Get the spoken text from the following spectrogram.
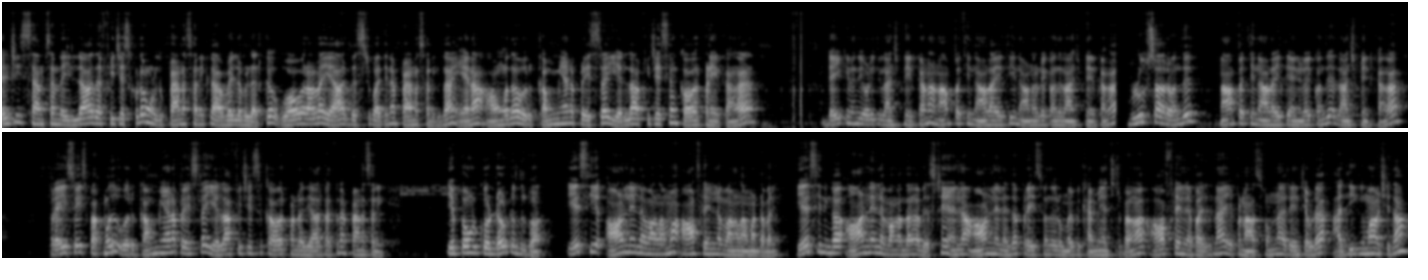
எல்ஜி சாம்சங்கில் இல்லாத ஃபீச்சர்ஸ் கூட உங்களுக்கு பேனசானிக்கில் அவைலபிள் இருக்குது ஓவராலாக யார் பெஸ்ட்டு பார்த்தீங்கன்னா பேனசானிக் தான். ஏன்னா அவங்க தான் ஒரு கம்மியான ப்ரைஸில் எல்லா ஃபீச்சர்ஸையும் கவர் பண்ணியிருக்காங்க. டைக்கு வந்து எவ்வளோக்கு லான்ச் பண்ணியிருக்காங்க நாற்பத்தி நாலாயிரத்தி நானூறுக்கு வந்து லான்ச் பண்ணியிருக்காங்க. ப்ளூ ஸ்டார் வந்து நாற்பத்தி நாலாயிரத்தி ஐநூறுக்கு வந்து லான்ச் பண்ணியிருக்காங்க. ப்ரைஸ் வைஸ் பார்க்கும்போது ஒரு கம்மியான ப்ரைஸில் எல்லா ஃபீச்சர்ஸும் கவர் பண்ணுறது யார் பார்த்தீங்கன்னா பேனசானிக் இப்போ உங்களுக்கு ஒரு டவுட் வந்துருக்கும். ஏசி ஆன்லைனில் வாங்கலாமா ஆஃப்லைனில் வாங்கலாமான்ற மாதிரி. ஏசி நீங்கள் ஆன்லைனில் வாங்க தாங்க பெஸ்ட்டு ஏன்னா ஆன்லைனில் தான் ப்ரைஸ் வந்து ரொம்பவே கம்மியாக வச்சிருப்பாங்க. ஆஃப்லைனில் பார்த்தீங்கன்னா இப்போ நான் சொன்ன ரேஞ்சை விட அதிகமாக வச்சு தான்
